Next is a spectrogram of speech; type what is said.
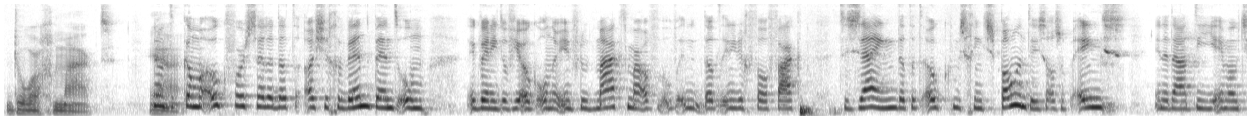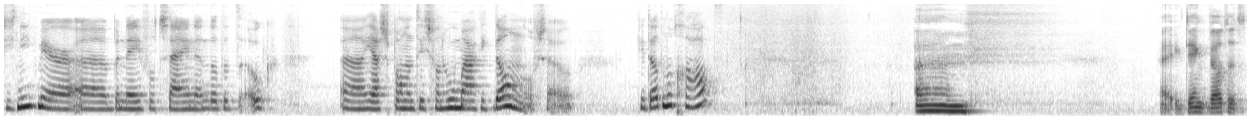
doorgemaakt. Ja. Want ik kan me ook voorstellen dat als je gewend bent om, ik weet niet of je ook onder invloed maakt, maar of, of in, dat in ieder geval vaak te zijn, dat het ook misschien spannend is als opeens inderdaad die emoties niet meer uh, beneveld zijn en dat het ook uh, ja, spannend is van hoe maak ik dan of zo. Heb je dat nog gehad? Um, ik denk wel dat,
